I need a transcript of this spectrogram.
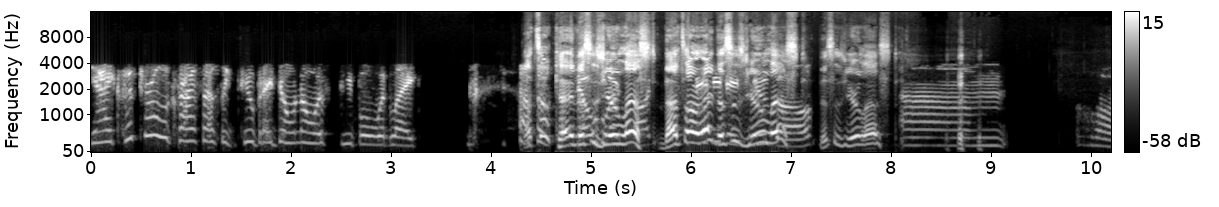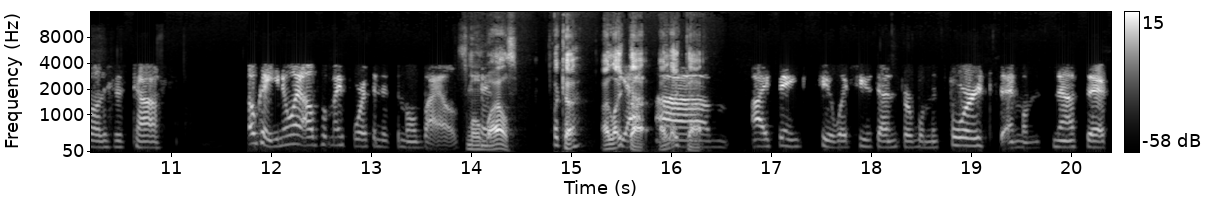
Yeah, I could throw a lacrosse athlete too, but I don't know if people would like. That's okay. This know is your list. That's all right. This is your list. This is your list. Um. oh, this is tough. Okay, you know what? I'll put my fourth into Simone Biles. Simone Biles. Okay, I like yeah, that. I like that. Um, I think too what she's done for women's sports and women's gymnastics.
